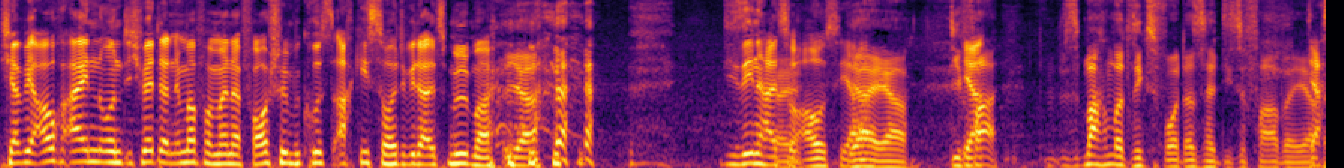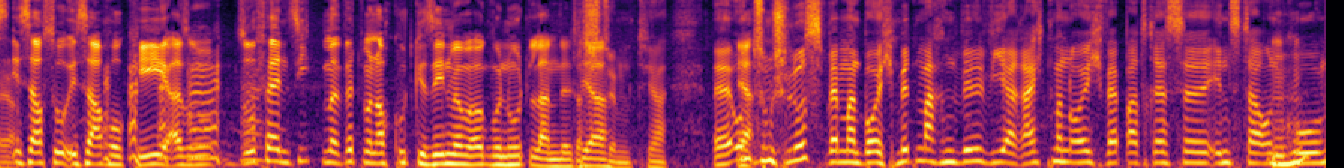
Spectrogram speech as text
Ich habe ja auch einen und ich werde dann immer von meiner Frau schön begrüßt, ach, gehst du heute wieder als Müllmann. Ja. Die sehen halt so aus, ja. Ja, ja. Die Ja. Machen wir uns nichts vor, das ist halt diese Farbe. Ja, Das ja. ist auch so, ist auch okay. Also insofern sieht man, wird man auch gut gesehen, wenn man irgendwo Not landet. Das ja. stimmt, ja. Äh, und Ja. zum Schluss, wenn man bei euch mitmachen will, wie erreicht man euch? Webadresse, Insta und Mhm. Co.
